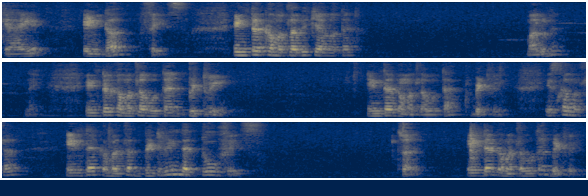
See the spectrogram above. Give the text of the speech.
क्या है ये? इंटरफेस इंटर का मतलब ही क्या होता है? मालूम है? नहीं. इंटर का मतलब होता है बिटवीन इंटर का मतलब होता है बिटवीन इसका मतलब इंटर का मतलब between the two face sorry inter का मतलब होता है between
